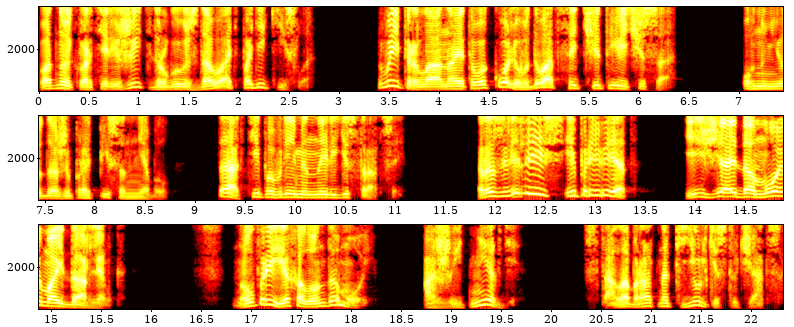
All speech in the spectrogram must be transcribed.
В одной квартире жить, другую сдавать, поди кисло. Выперла она этого Колю в 24 часа. Он у нее даже прописан не был. Так, типа временной регистрации. Развелись и привет. Езжай домой, мой дарлинг. Ну, приехал он домой, а жить негде. Стал обратно к Юльке стучаться.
